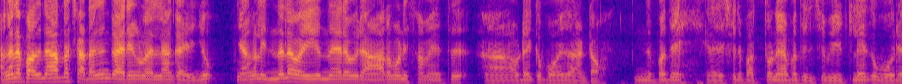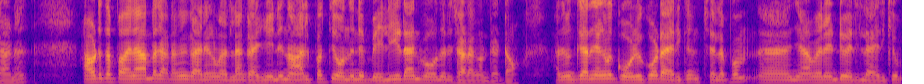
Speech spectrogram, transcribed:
അങ്ങനെ പതിനാറിന്റെ ചടങ്ങും കാര്യങ്ങളും എല്ലാം കഴിഞ്ഞു. ഞങ്ങൾ ഇന്നലെ വൈകുന്നേരം ഒരു ആറ് മണി സമയത്ത് അവിടേക്ക് പോയതാണ് കേട്ടോ ഇന്നിപ്പോൾ അതെ ഏകദേശം ഒരു പത്ത് മണിയാകുമ്പോൾ തിരിച്ച് വീട്ടിലേക്ക് പോരുകയാണ്. അവിടുത്തെ പതിനാറിന്റെ ചടങ്ങും കാര്യങ്ങളെല്ലാം കഴിഞ്ഞു. ഇനി നാൽപ്പത്തി ഒന്നിന് ബലിയിടാൻ പോകുന്നൊരു ചടങ്ങുണ്ട് കേട്ടോ. അത് മിക്കവാറും ഞങ്ങൾ കോഴിക്കോടായിരിക്കും. ചിലപ്പം ഞാൻ വരേണ്ടി വരില്ലായിരിക്കും.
